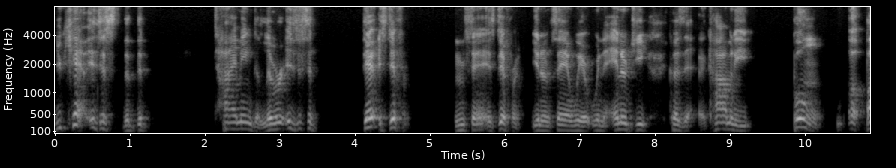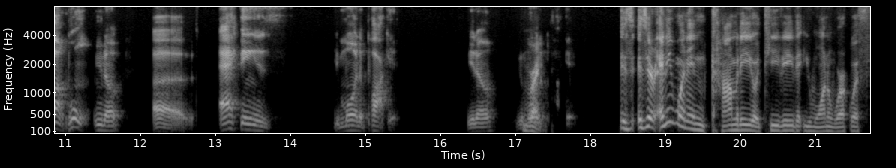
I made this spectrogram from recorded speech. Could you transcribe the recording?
you can't. It's just the the timing, deliver. It's just a. It's different. You know what I'm saying? It's different. You know what I'm saying? We're, in the energy because comedy, boom, up, boom, boom. You know, uh, acting is you're more in the pocket. You know, right. Is is there anyone in comedy or TV that you want to work with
